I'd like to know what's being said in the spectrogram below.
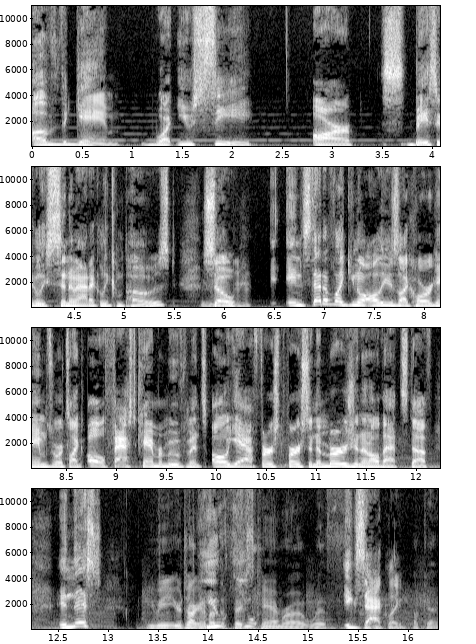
of the game, what you see are basically cinematically composed. Mm-hmm, so mm-hmm. i- instead of like, you know, all these like horror games where it's like, oh, fast camera movements, oh, yeah, first person immersion and all that stuff, in this, You mean you're talking about You- the fixed you- camera with? exactly. Okay.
